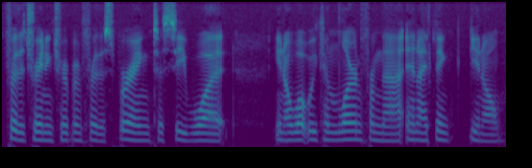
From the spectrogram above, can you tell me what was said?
for the training trip and for the spring to see what you know what we can learn from that. And I think you know.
